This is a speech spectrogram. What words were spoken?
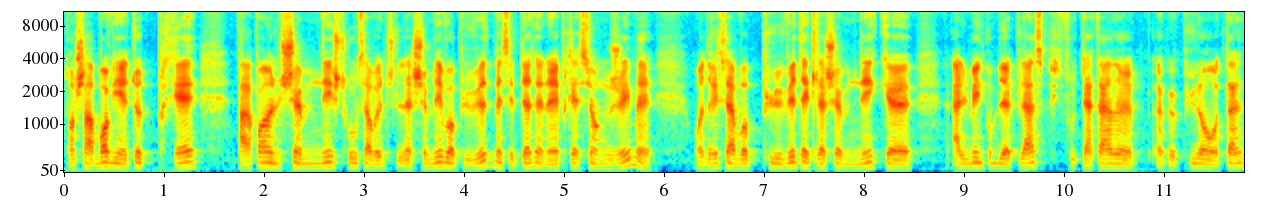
ton charbon vienne tout prêt. Par rapport à une cheminée, je trouve que la cheminée va plus vite, mais c'est peut-être une impression que j'ai, mais on dirait que ça va plus vite avec la cheminée que allumer une coupe de place, puis il faut que tu attendes un, peu plus longtemps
